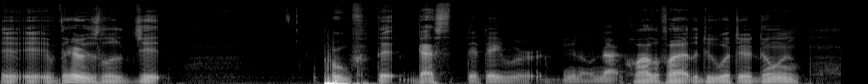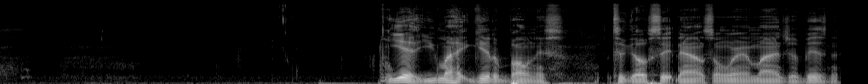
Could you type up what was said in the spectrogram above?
if there is legit proof that that's that they were you know not qualified to do what they're doing. Yeah you might get a bonus to go sit down somewhere and mind your business.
